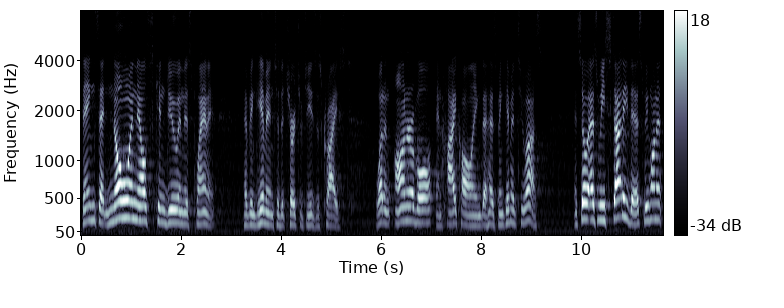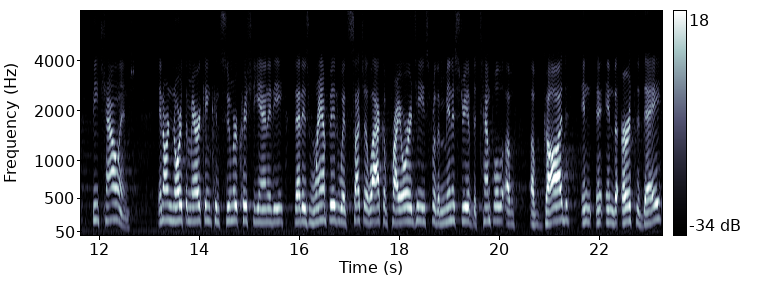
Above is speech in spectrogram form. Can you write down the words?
Things that no one else can do in this planet have been given to the church of Jesus Christ. What an honorable and high calling that has been given to us. And so, as we study this, we want to be challenged in our North American consumer Christianity that is rampant with such a lack of priorities for the ministry of the temple of, of God in, in the earth today.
